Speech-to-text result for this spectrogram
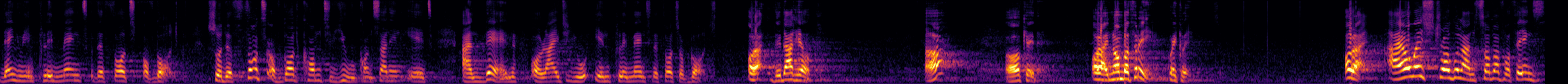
Then you implement the thoughts of God. So the thoughts of God come to you concerning it, and then, all right, you implement the thoughts of God. All right, did that help? Huh? Okay then. All right, number three, quickly. All right, I always struggle and suffer for things.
